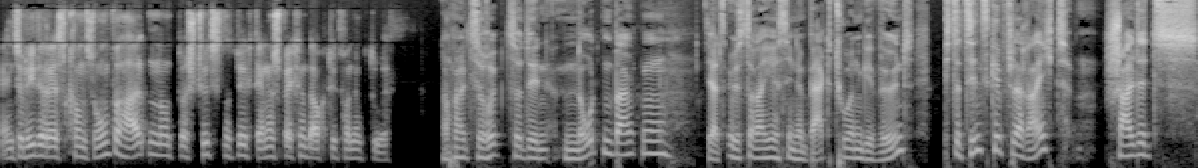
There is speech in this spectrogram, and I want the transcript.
ein solideres Konsumverhalten und das stützt natürlich dementsprechend auch die Konjunktur. Nochmal zurück zu den Notenbanken. Sie als Österreicher sind in Bergtouren gewöhnt. Ist der Zinsgipfel erreicht? Schaltet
